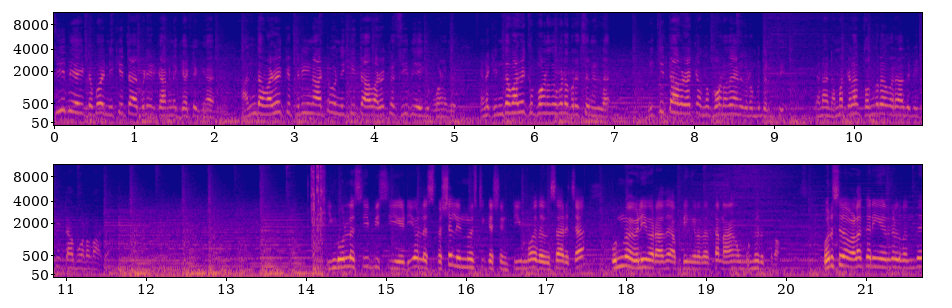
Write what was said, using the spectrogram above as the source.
சிபிஐட்ட போய் நிக்கிதா எப்படி இருக்காங்கன்னு கேட்டுங்க. அந்த வழக்கு த்ரீ நாட்டும் நிக்கிதா வழக்கு சிபிஐக்கு போனது. எனக்கு இந்த வழக்கு போனது கூட பிரச்சனை இல்லை. நிக்கிதா வழக்கு அங்கே போனதான் எனக்கு ரொம்ப திருப்தி. ஏன்னா நமக்கெல்லாம் தொந்தரவு வராது நிக்கிதா போனவாங்க இங்கே உள்ள சிபிசிஐடியோ இல்லை ஸ்பெஷல் இன்வெஸ்டிகேஷன் டீமோ இதை விசாரிச்சா உண்மை வெளிவராது அப்படிங்கிறத தான் நாங்கள் முன்னிறுத்துறோம். ஒரு சில வழக்கறிஞர்கள் வந்து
